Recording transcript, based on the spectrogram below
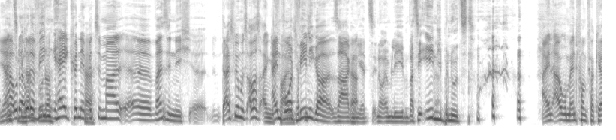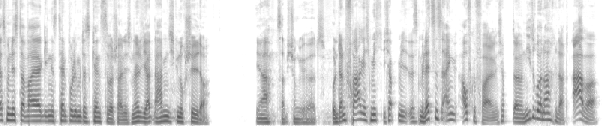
Ja, oder, oder Land, wegen, hey, könnt ihr Ja. bitte mal, äh, weiß ich nicht, äh, Da ist mir übrigens auch was ein eingefallen. Ich Wort weniger sagen Ja. jetzt in eurem Leben, was ihr eh nie benutzt. Ein Argument vom Verkehrsminister war ja gegen das Tempolimit, das kennst du wahrscheinlich, ne? Wir hatten, haben nicht genug Schilder. Ja, das habe ich schon gehört. Und dann frage ich mich, ich habe mir, das ist mir letztens ein, aufgefallen, ich habe da nie drüber nachgedacht, aber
